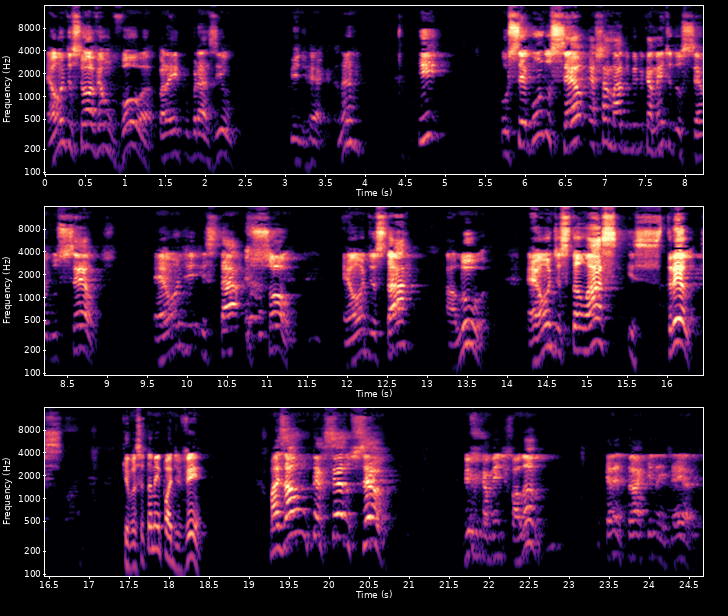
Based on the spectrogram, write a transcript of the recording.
É onde o seu avião voa para ir para o Brasil, via de regra, né? E o segundo céu é chamado biblicamente do céu dos céus. É onde está o sol. É onde está a lua. É onde estão as estrelas. Que você também pode ver. Mas há um terceiro céu, biblicamente falando. Não quero entrar aqui na ideia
